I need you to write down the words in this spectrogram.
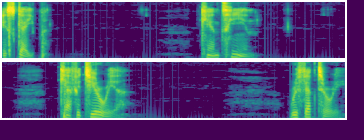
escape, canteen, cafeteria, refectory,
